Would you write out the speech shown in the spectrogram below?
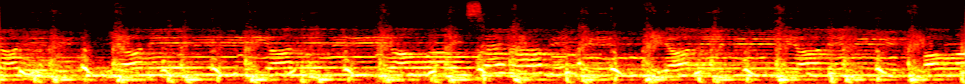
yani yani yani Allah'ın sen abimi yani yani Allah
